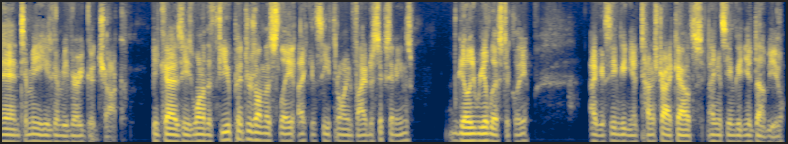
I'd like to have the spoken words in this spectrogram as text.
and to me, he's gonna be very good chalk because he's one of the few pitchers on the slate I can see throwing five to six innings, really realistically. I can see him getting you a ton of strikeouts. I can see him getting you a W.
